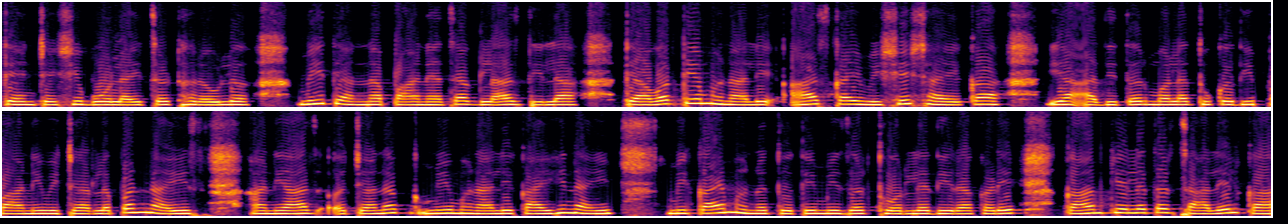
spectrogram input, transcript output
त्यांच्याशी बोलायचं ठरवलं. मी त्यांना पाण्याचा ग्लास दिला. त्यावर ते म्हणाले आज काही विशेष आहे का? या आधी तर मला तू कधी पाणी विचारलं पण नाहीस. आणि आज अचानक मी म्हणाले काही नाही. मी काय म्हणत होते? मी जर थोरल्या दिराकडे काम केलं तर चालेल का?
